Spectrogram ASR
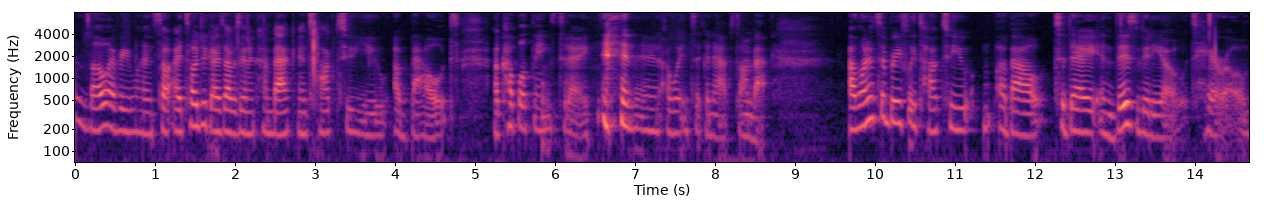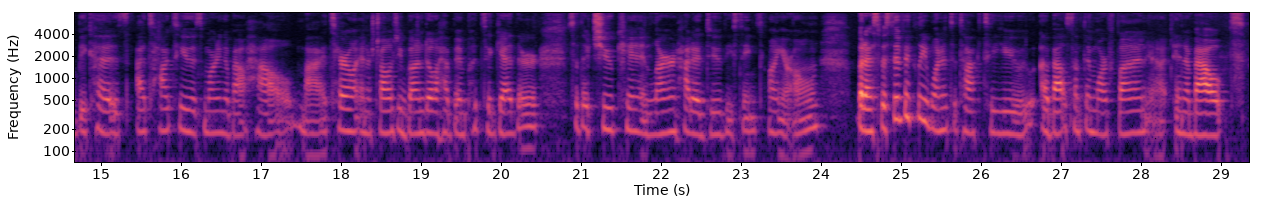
Hello, everyone. So, I told you guys I was going to come back and talk to you about a couple things today, and then I went and took a nap, so I'm back. I wanted to briefly talk to you about today in this video tarot because I talked to you this morning about how my tarot and astrology bundle have been put together so that you can learn how to do these things on your own. But I specifically wanted to talk to you about something more fun uh, and about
